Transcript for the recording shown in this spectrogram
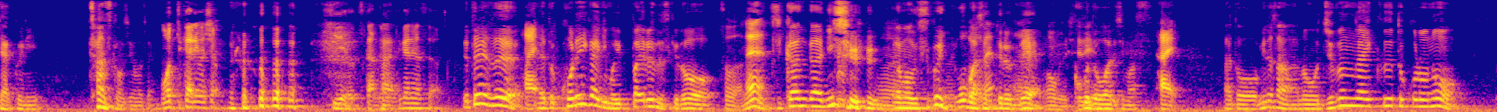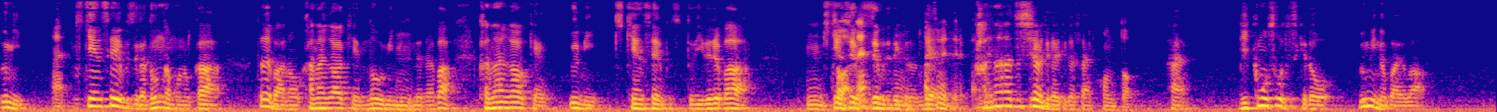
逆に。チャンスかもしれません。持って帰りましょう。家を掴んで持って帰りますよ。でとりあえず、はい。えっと、これ以外にもいっぱいいるんですけどそうだね。時間が20、うん。もうすごいオーバーしちゃってるんで、うん。ここで終わりします。はい。あと皆さんあの自分が行くところの海はい。危険生物がどんなものか例えばあの神奈川県の海に行くんであれば、神奈川県海危険生物と入れれば、うん。危険生物全部出てくるんで、ね。うん必ず調べて帰ってください、本当はい、陸もそうですけど海の場合は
